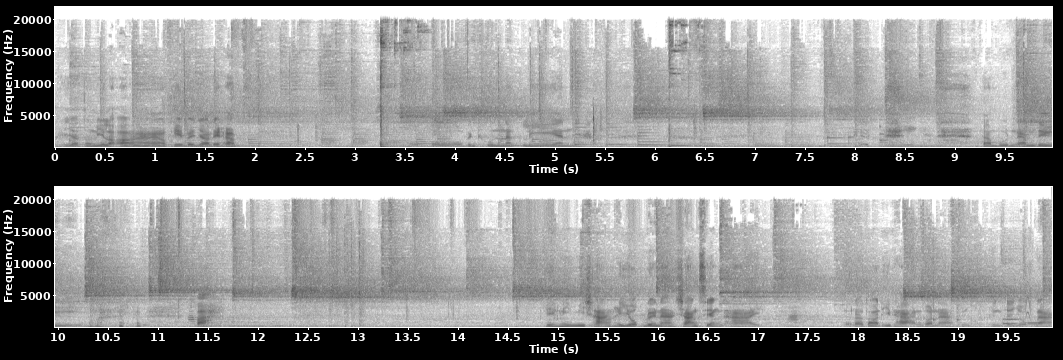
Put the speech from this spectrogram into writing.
เบสหยอดตรงนี้เหรออ่าโอเคเบสหยอดเลยครับ โอ้โห เป็นทุนนักเรียนทำบุญน้ำดื่มไป เอ๊ะนี่มีช้างให้ยกด้วยนะ ช้างเสี่ยงทายอะเดี๋ยวเราต้องอธิษฐานก่อนนะ ถึงถึงจะยกได้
